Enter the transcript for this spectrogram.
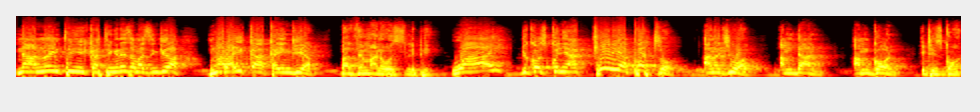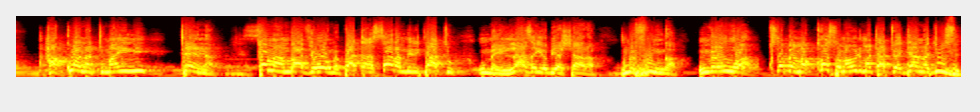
na anointing ikatengeneza mazingira malaika akaingia but the man was sleeping. Why? Because kwenye akili ya petro anajua I'm done. I'm gone. It is gone. Hakuwa na tumaini tena. Kama ambavyo wewe umepata hasara mbili tatu umeilaza hiyo biashara umefunga umeua. Kwa sababu ya makosa mawili matatu ya jana na juzi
